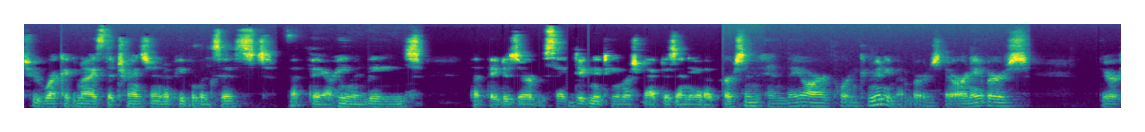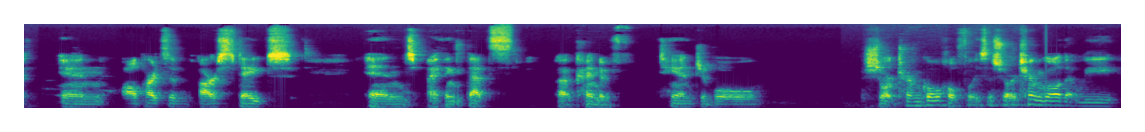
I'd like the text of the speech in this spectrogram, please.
to recognize that transgender people exist, that they are human beings, that they deserve the same dignity and respect as any other person, and they are important community members. They're our neighbors. They're in all parts of our state, and I think that's a kind of tangible short term goal. Hopefully, it's a short term goal that we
